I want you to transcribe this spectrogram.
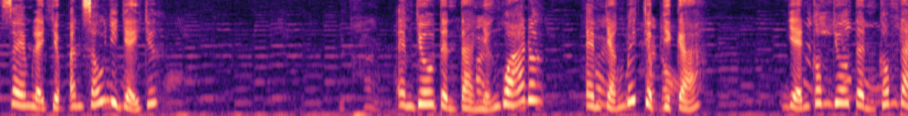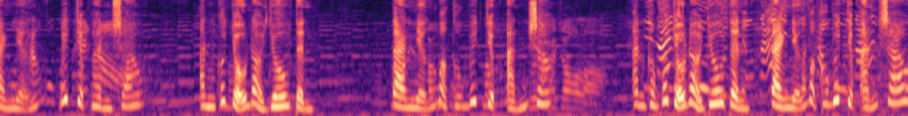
Sao em lại chụp anh xấu như vậy chứ? Em vô tình tàn nhẫn quá đó Em chẳng biết chụp gì cả Vậy anh không vô tình, không tàn nhẫn Biết chụp hình sao? Anh có chỗ nào vô tình Tàn nhẫn mà không biết chụp ảnh sao Anh không có chỗ nào vô tình Tàn nhẫn mà không biết chụp ảnh sao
